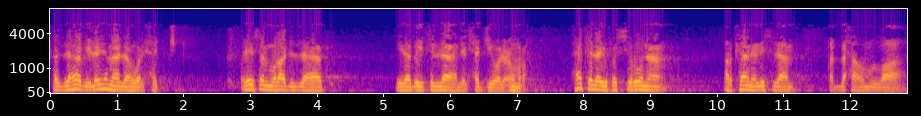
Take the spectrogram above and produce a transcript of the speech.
فالذهاب إليهم هذا هو الحج وليس المراد الذهاب. إلى بيت الله للحج والعمرة. هكذا يفسرون أركان الإسلام قبحهم الله.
